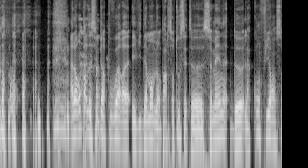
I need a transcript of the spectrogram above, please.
Alors on parle de super pouvoir euh, évidemment, mais on parle surtout cette euh, semaine de la confiance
